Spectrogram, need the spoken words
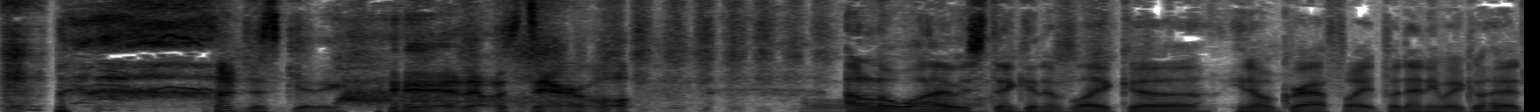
I'm just kidding. that was terrible. I don't know why I was thinking of like uh, you know graphite, but anyway, go ahead.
